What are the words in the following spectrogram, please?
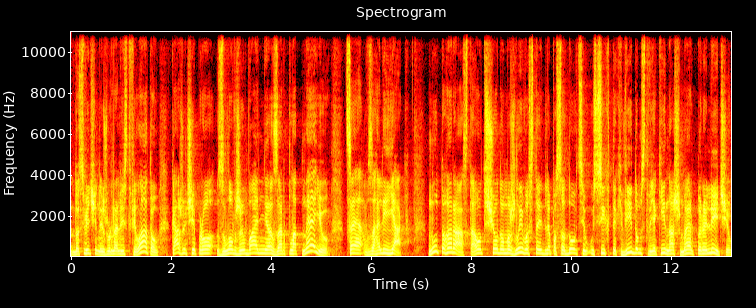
досвідчений журналіст Філатов, кажучи про зловживання зарплатнею, це взагалі як? Ну, то гаразд. А от щодо можливостей для посадовців усіх тих відомств, які наш мер перелічив.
